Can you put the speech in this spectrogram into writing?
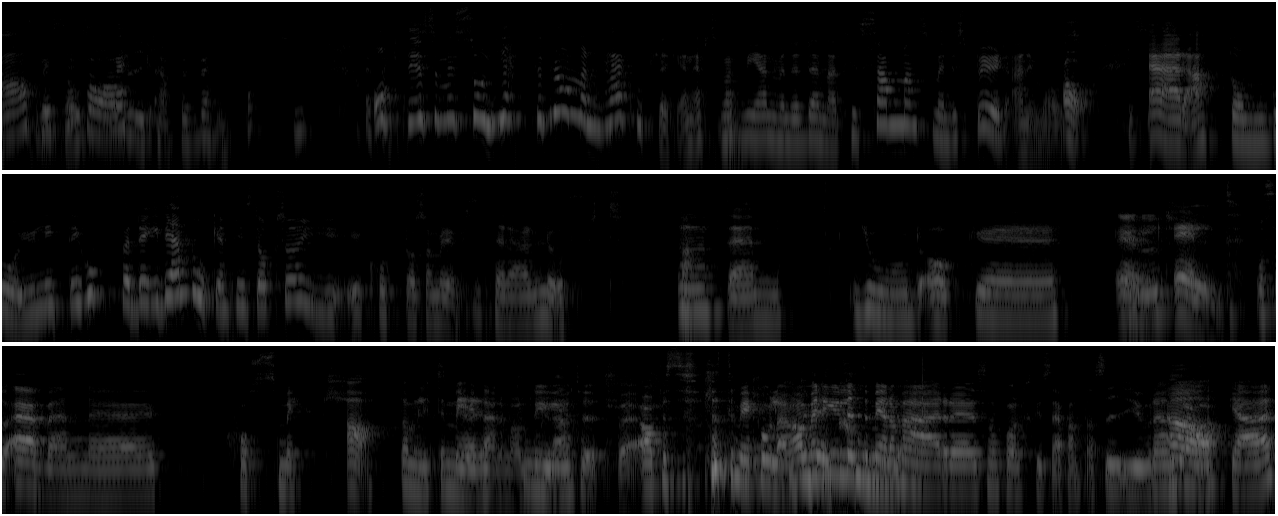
kan förvänta oss. Och det som är så jättebra med den här kortleken eftersom att vi använder denna tillsammans med The Spirit Animals Ja, är att de går ju lite ihop. För det, i den boken finns det också kort då som representerar luft, Mm. vatten, jord och eh, Eld. eld. Och så även eh, Cosmic Ja, de lite mer Animal. Det är ju coola. typ, ja precis, lite mer coola. Ja men det är ju lite mer de coola. här eh, som folk skulle säga fantasidjuren, Ja. drakar,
